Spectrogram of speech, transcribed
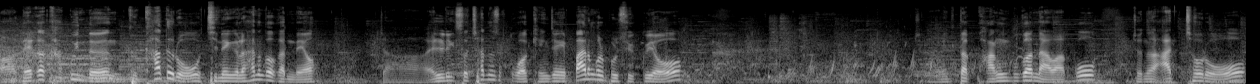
아, 내가 갖고 있는 그 카드로 진행을 하는 것 같네요. 자, 엘릭서 차는 속도가 굉장히 빠른 걸 볼 수 있고요. 자, 일단 광부가 나왔고 저는 아처로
